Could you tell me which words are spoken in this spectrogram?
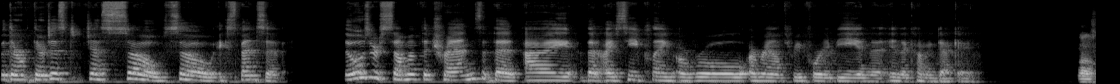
but they're they're just just so so expensive. Those are some of the trends that I that I see playing a role around 340B in the in the coming decade. Well,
